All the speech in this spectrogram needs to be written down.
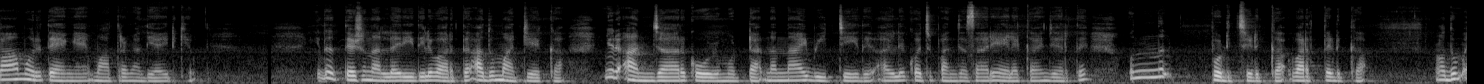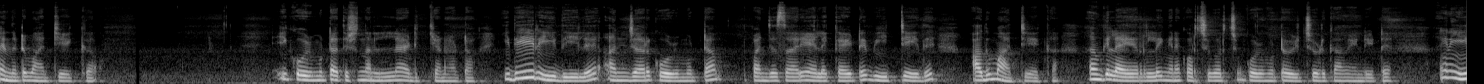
കാമൊരു തേങ്ങ മാത്രം മതിയായിരിക്കും. ഇത് അത്യാവശ്യം നല്ല രീതിയിൽ വറുത്ത് അതും മാറ്റിയേക്കുക ഇനി ഒരു അഞ്ചാറ് കോഴിമുട്ട നന്നായി ബീറ്റ് ചെയ്ത് അതിൽ കുറച്ച് പഞ്ചസാര ഏലക്കായും ചേർത്ത് ഒന്ന് പൊടിച്ചെടുക്കുക വറുത്തെടുക്കുക അതും എന്നിട്ട് മാറ്റി വയ്ക്കുക ഈ കോഴിമുട്ട അത്യാവശ്യം നല്ല അടിക്കണം കേട്ടോ. ഇതേ രീതിയിൽ അഞ്ചാറ് കോഴിമുട്ട പഞ്ചസാര ഏലക്കായിട്ട് ബീറ്റ് ചെയ്ത് അത് മാറ്റി വയ്ക്കുക നമുക്ക് ലെയറിൽ ഇങ്ങനെ കുറച്ച് കുറച്ചും കോഴിമുട്ട ഒഴിച്ചു കൊടുക്കാൻ വേണ്ടിയിട്ട്. അങ്ങനെ ഈ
